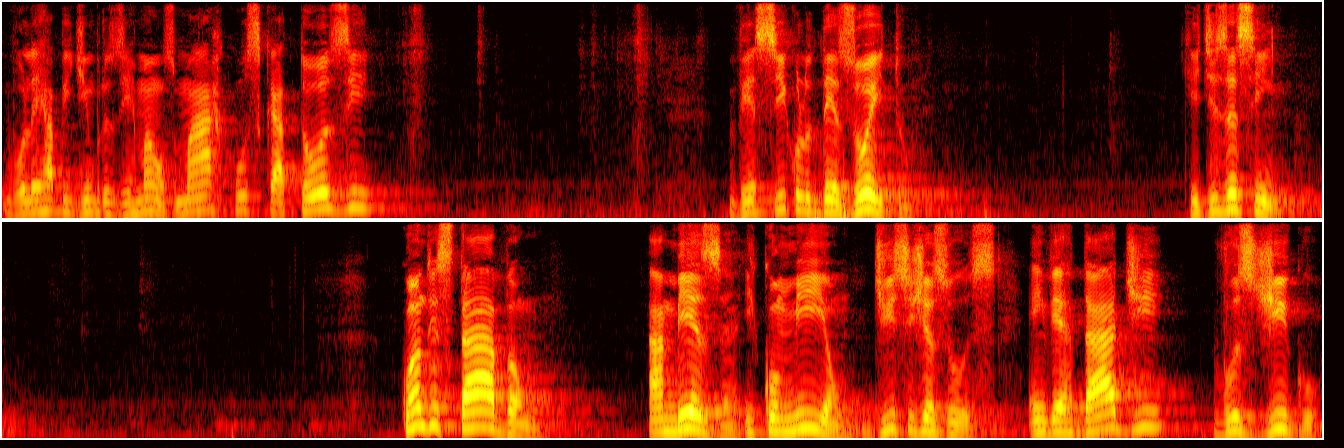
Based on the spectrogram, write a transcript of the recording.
vou ler rapidinho para os irmãos, Marcos 14, versículo 18, que diz assim: Quando estavam à mesa e comiam, disse Jesus: Em verdade vos digo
